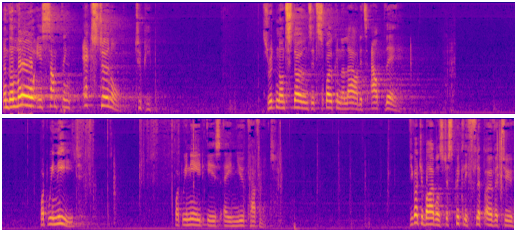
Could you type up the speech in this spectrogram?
And the law is something external to people. It's written on stones, it's spoken aloud, it's out there. What we need, what we need is a new covenant. If you've got your Bibles, just quickly flip over to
